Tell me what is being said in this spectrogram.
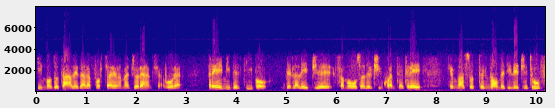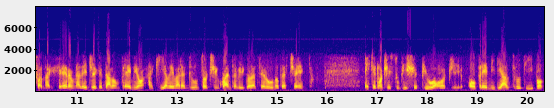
in modo tale da rafforzare la maggioranza. Ora, premi del tipo della legge famosa del 53 che va sotto il nome di legge truffa, ma che era una legge che dava un premio a chi aveva raggiunto il 50,01% e che non ci stupisce più oggi, o premi di altro tipo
